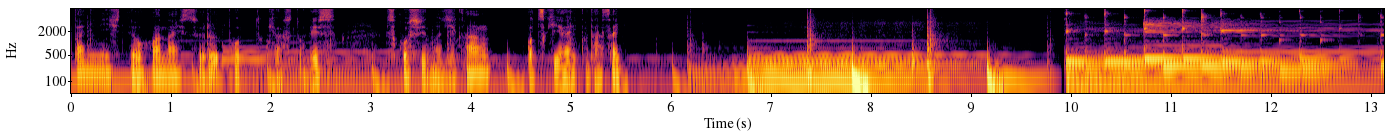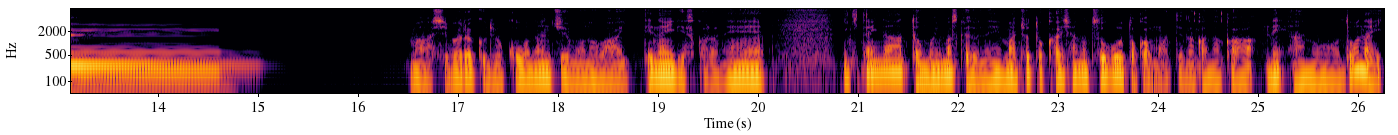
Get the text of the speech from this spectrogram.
たににしてお話しするポッドキャストです。少しの時間お付き合いください。まあしばらく旅行なんちゅうものは行ってないですからね。行きたいなと思いますけどね。まあちょっと会社の都合とかもあってなかなかねあの道内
